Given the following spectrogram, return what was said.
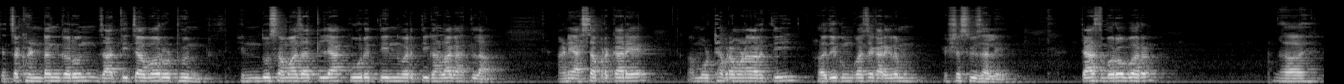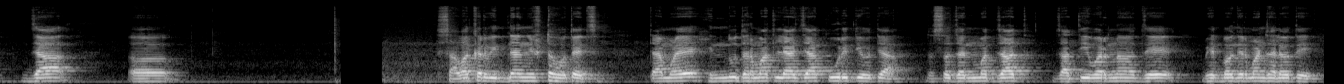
त्याचं खंडन करून जातीच्या वर उठून हिंदू समाजातल्या कुरीतींवरती घाला घातला. आणि अशा प्रकारे मोठ्या प्रमाणावरती हळदी कुंकवाचे कार्यक्रम यशस्वी झाले. त्याचबरोबर ज्या सावरकर विज्ञाननिष्ठ होतेच त्यामुळे हिंदू धर्मातल्या ज्या कुरीती होत्या जसं जन्मजात जातीवर्ण जे भेदभाव निर्माण झाले होते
